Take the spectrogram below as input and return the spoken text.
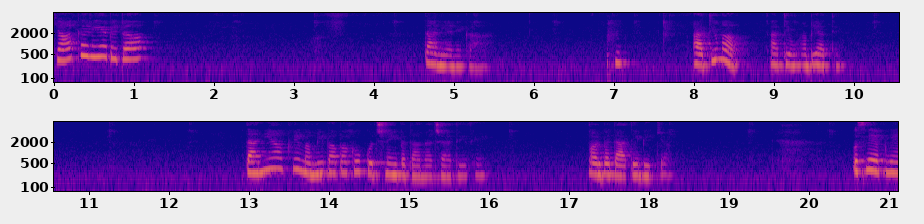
क्या कर रही है बेटा? तानिया ने कहा। आती हूँ माँ, आती हूँ, अभी आती हूँ। तानिया अपने मम्मी पापा को कुछ नहीं बताना चाहती थी, और बताती भी क्या। उसने अपने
